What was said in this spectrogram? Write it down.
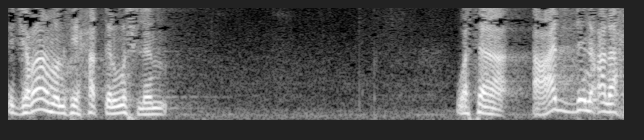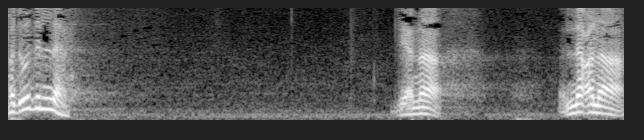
إجرام في حق المسلم. وتعد على حدود الله. لأن اللعنة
